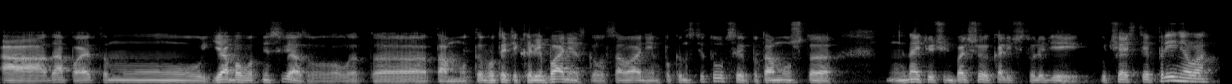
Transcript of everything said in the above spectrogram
А, да, поэтому я бы вот не связывал это, там, вот, вот эти колебания с голосованием по Конституции, потому что, знаете, очень большое количество людей участие приняло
